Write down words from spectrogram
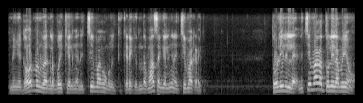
நீங்கள் கவர்மெண்ட் பேங்க்கில் போய் கேளுங்க நிச்சயமாக உங்களுக்கு கிடைக்கும். இந்த மாதம் கேளுங்க நிச்சயமாக கிடைக்கும். தொழில் இல்லை. நிச்சயமாக தொழில் அமையும்.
